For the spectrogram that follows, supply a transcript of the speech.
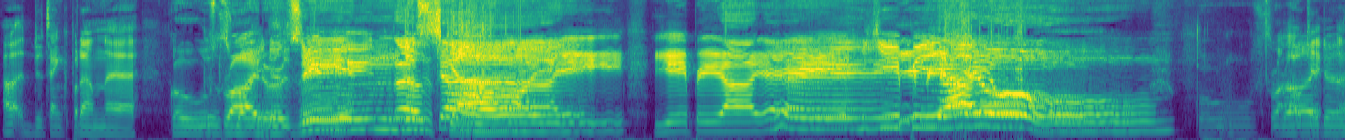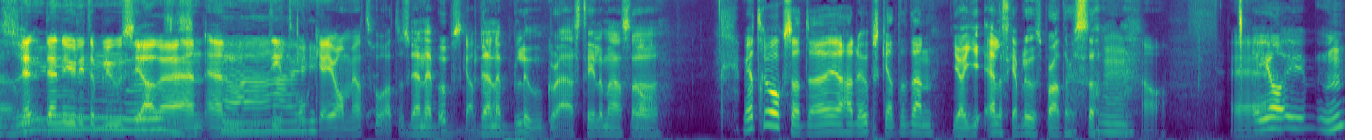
Ja, du tänker på den eh, Ghost Riders in the sky. Riders eh, Den, den är ju lite bluesigare än, än ditt rockar jag, men jag tror att du skulle Den är, uppskatta den är bluegrass till och med så Ja. Men jag tror också att eh, jag hade uppskattat den. Jag älskar Blues Brothers så Mm. Ja. Eh, Jag, mm.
